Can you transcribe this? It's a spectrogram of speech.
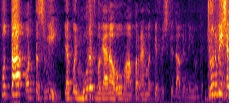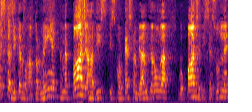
कुत्ता और तस्वीर या कोई मूर्त वगैरह हो, वहाँ पर रहमत के फरिश्ते दाखिल नहीं होते। जुनबी शख्स का ज़िक्र वहाँ पर नहीं है। मैं पाँच हदीस इस कॉन्टेक्स्ट में बयान करूँगा, वो पाँच हदीसें सुन लें।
